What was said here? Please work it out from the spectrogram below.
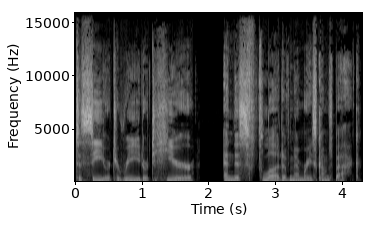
to see or to read or to hear, and this flood of memories comes back.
